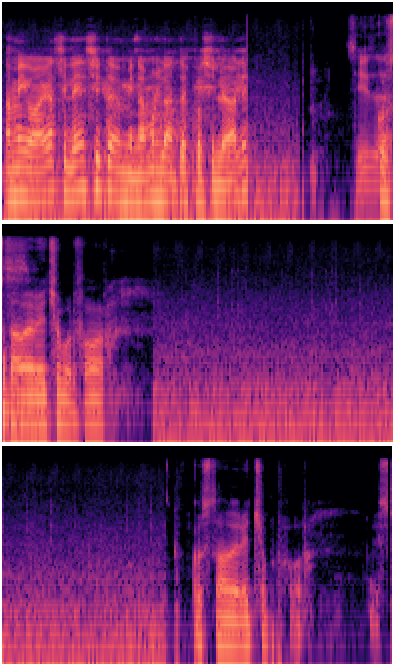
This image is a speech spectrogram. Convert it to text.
Amigo, haga silencio y terminamos lo antes posible, ¿vale? Sí, Costado derecho, por favor. Costado derecho, por favor. Eso.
